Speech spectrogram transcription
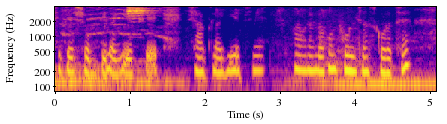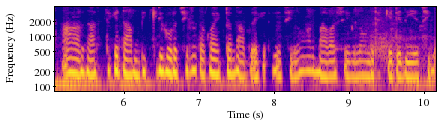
শীতের সবজি লাগিয়েছে, শাক লাগিয়েছে। আর অনেক রকম ফুল চাষ করেছে। আর গাছ থেকে ডাব বিক্রি করেছিল, তা কয়েকটা ডাব রেখে দিয়েছিল। আর বাবা সেগুলো আমাদের কেটে দিয়েছিল।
